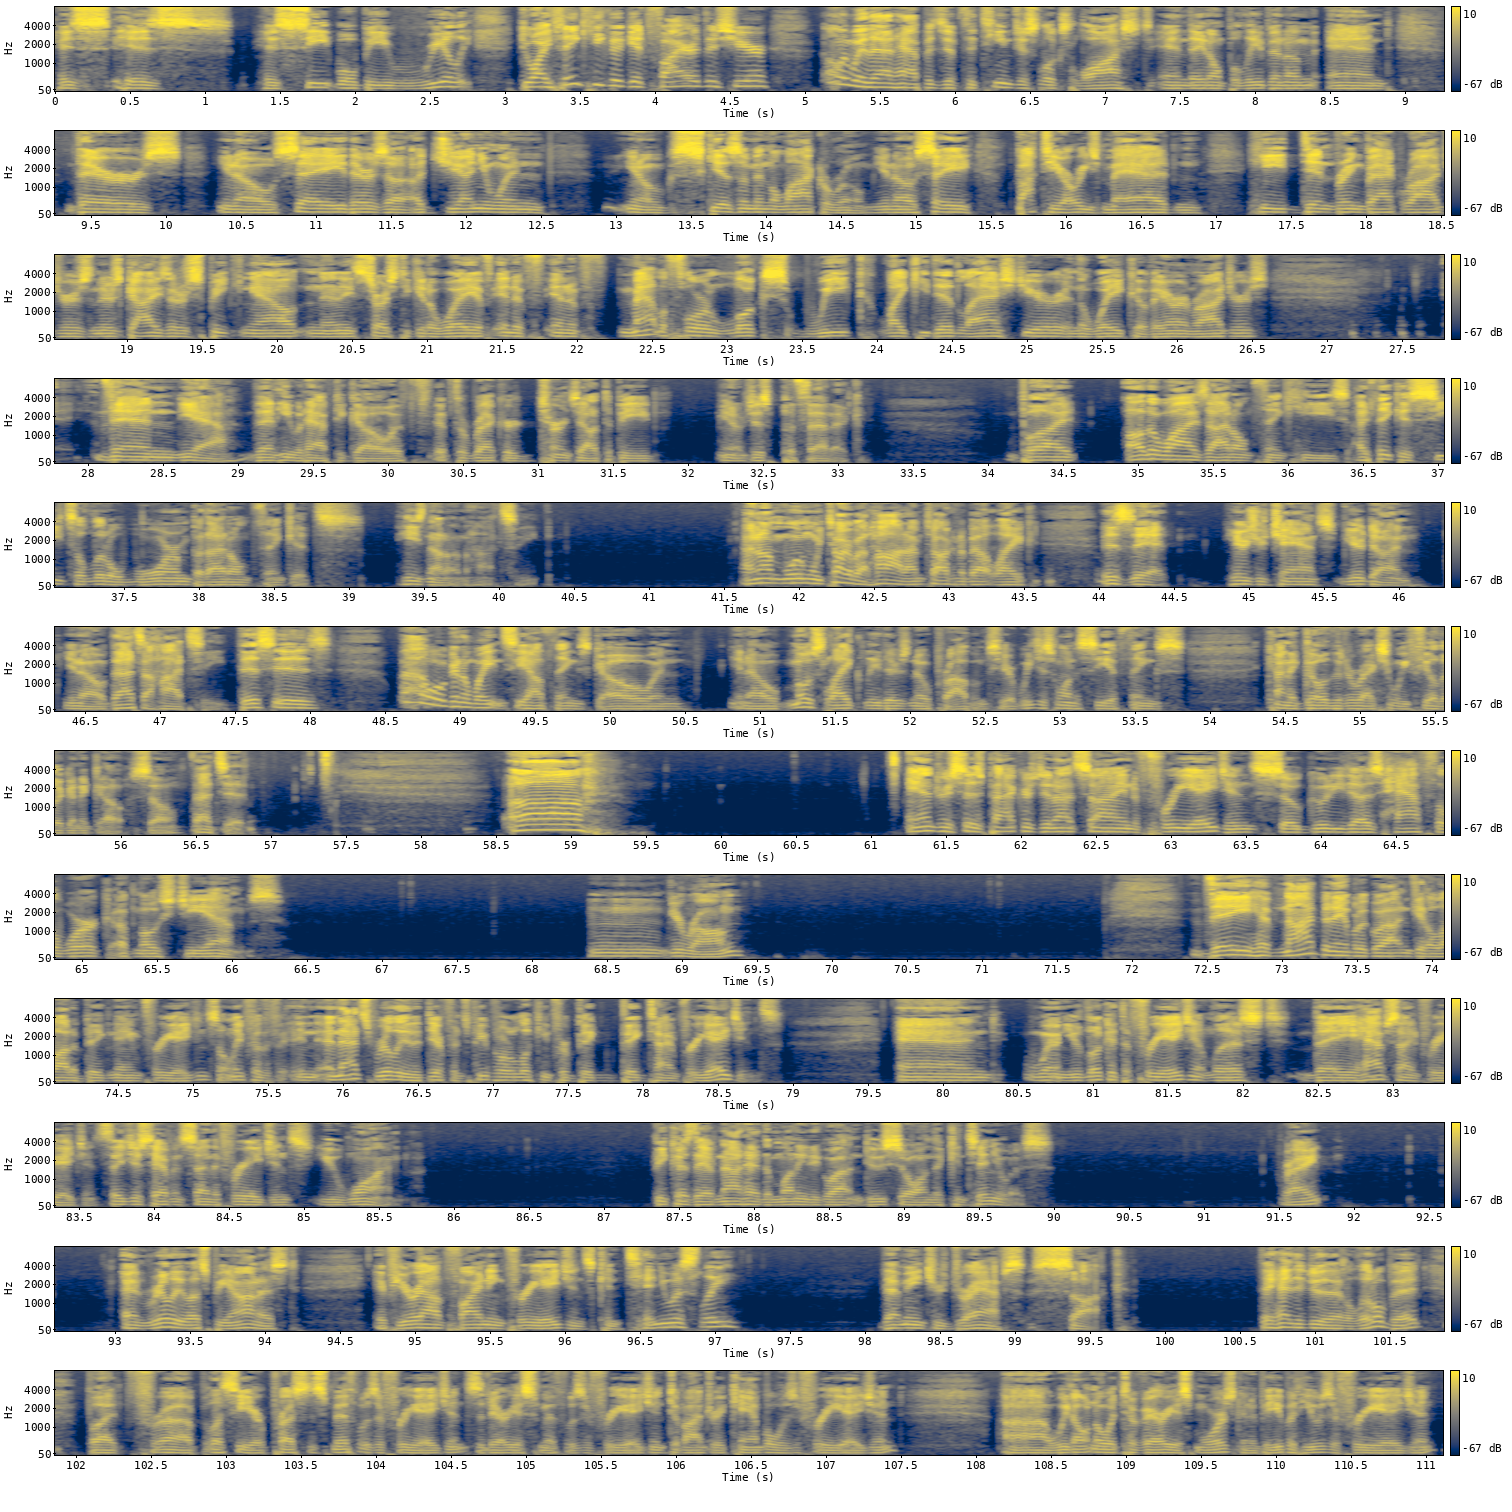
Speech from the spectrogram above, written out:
his his his seat will be really. Do I think he could get fired this year? The only way that happens if the team just looks lost and they don't believe in him, and there's you know, say there's a, a genuine you know, schism in the locker room. You know, say Bakhtiari's mad and he didn't bring back Rodgers, and there's guys that are speaking out, and then he starts to get away. If and if and if Matt LaFleur looks weak like he did last year in the wake of Aaron Rodgers, then yeah, then he would have to go if if the record turns out to be, you know, just pathetic. But otherwise, I don't think he's. I think his seat's a little warm, but I don't think it's. He's not on the hot seat. And I'm, when we talk about hot, I'm talking about like this is it. Here's your chance. You're done. You know, that's a hot seat. This is. Well, we're going to wait and see how things go, and you know, most likely there's no problems here. We just want to see if things kind of go the direction we feel they're going to go. So that's it. Uh, Andrew says Packers do not sign free agents, so Goody does half the work of most GMs. Mm, you're wrong. They have not been able to go out and get a lot of big name free agents, only for the and, and that's really the difference. People are looking for big big time free agents. And when you look at the free agent list, they have signed free agents. They just haven't signed the free agents you want because they have not had the money to go out and do so on the continuous. Right? And really, let's be honest, if you're out finding free agents continuously, that means your drafts suck. They had to do that a little bit, but for, uh, let's see here. Preston Smith was a free agent. Za'Darius Smith was a free agent. De'Vondre Campbell was a free agent. Uh, we don't know what Tarvarius Moore is going to be, but he was a free agent.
